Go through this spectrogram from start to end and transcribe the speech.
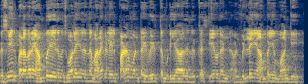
விசயன் பலவரை அம்பு எய்தும் சோலையில் இருந்த மரங்களில் பழம் ஒன்றை வீழ்த்த முடியாது நிற்க சீவகன் அவன் வில்லையும் அம்பையும் வாங்கி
